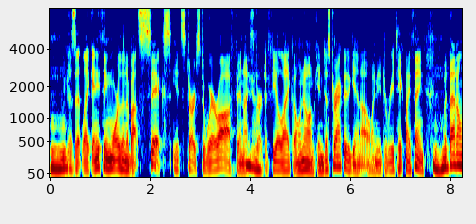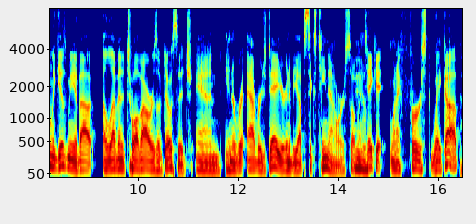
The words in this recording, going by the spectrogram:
Mm-hmm. Because at like anything more than about six, it starts to wear off, and I start to feel like, oh no, I'm getting distracted again. Oh, I need to retake my thing. Mm-hmm. But that only gives me about 11 to 12 hours of dosage. And in an r- average day, you're going to be up 16 hours. So if I take it when I first wake up,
